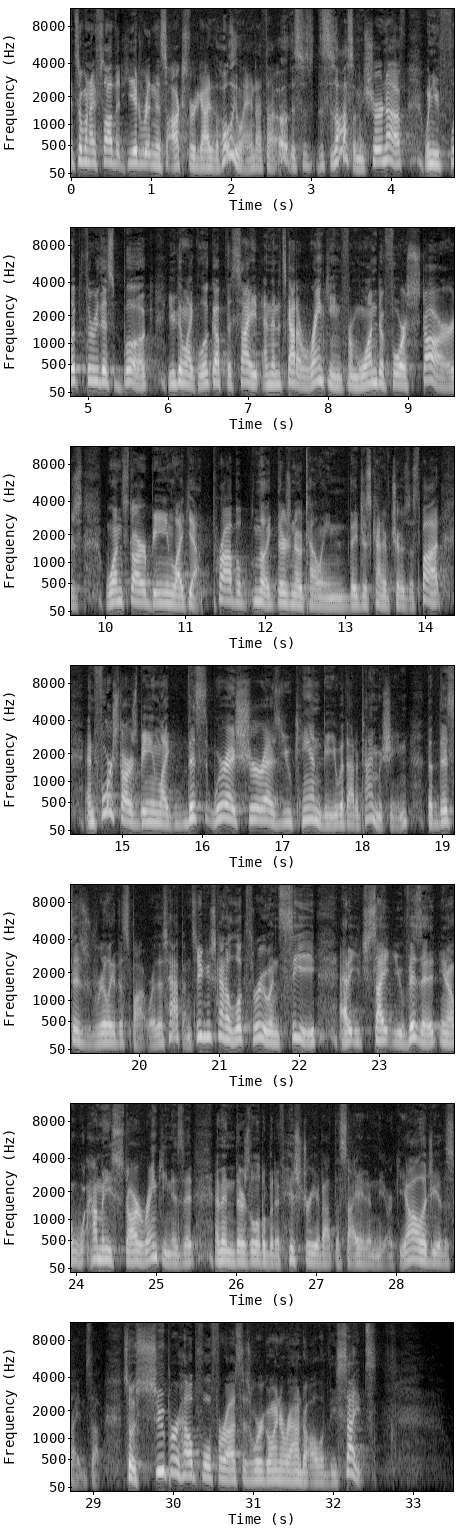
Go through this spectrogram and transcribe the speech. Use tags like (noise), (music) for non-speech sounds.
And so when I saw that he had written this Oxford Guide to the Holy Land, I thought, oh, this is, this is awesome. And sure enough, when you flip through this book, you can like look up the site, and then it's got a ranking from one to four stars. One star being like, yeah, probably like there's no telling. They just kind of chose a spot. And four stars being like, this, we're as sure as you can be without a time machine that this is really the spot where this happened. So you can just kind of look through and see at each site you visit, you know, how many star ranking is it? And then there's a little bit of history about the site and the archaeology of the site and stuff. So super helpful for us as we're going around to all of these sites.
